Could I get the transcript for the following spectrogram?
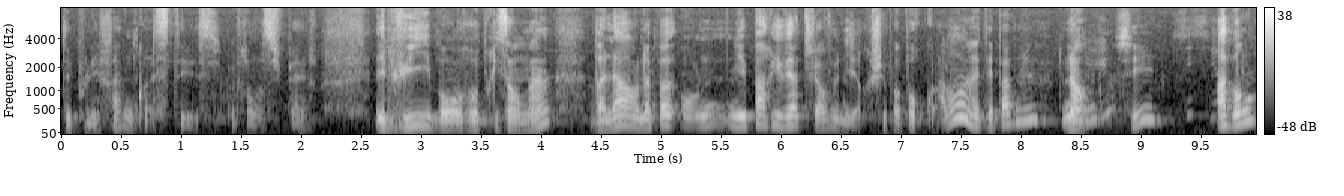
debout les femmes, quoi. C'était vraiment super. Et puis, bon, reprise en main, bah là, on n'y est pas arrivé à te faire venir. Je sais pas pourquoi. Ah bon, on n'était pas venu Non. Si. Ah bon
